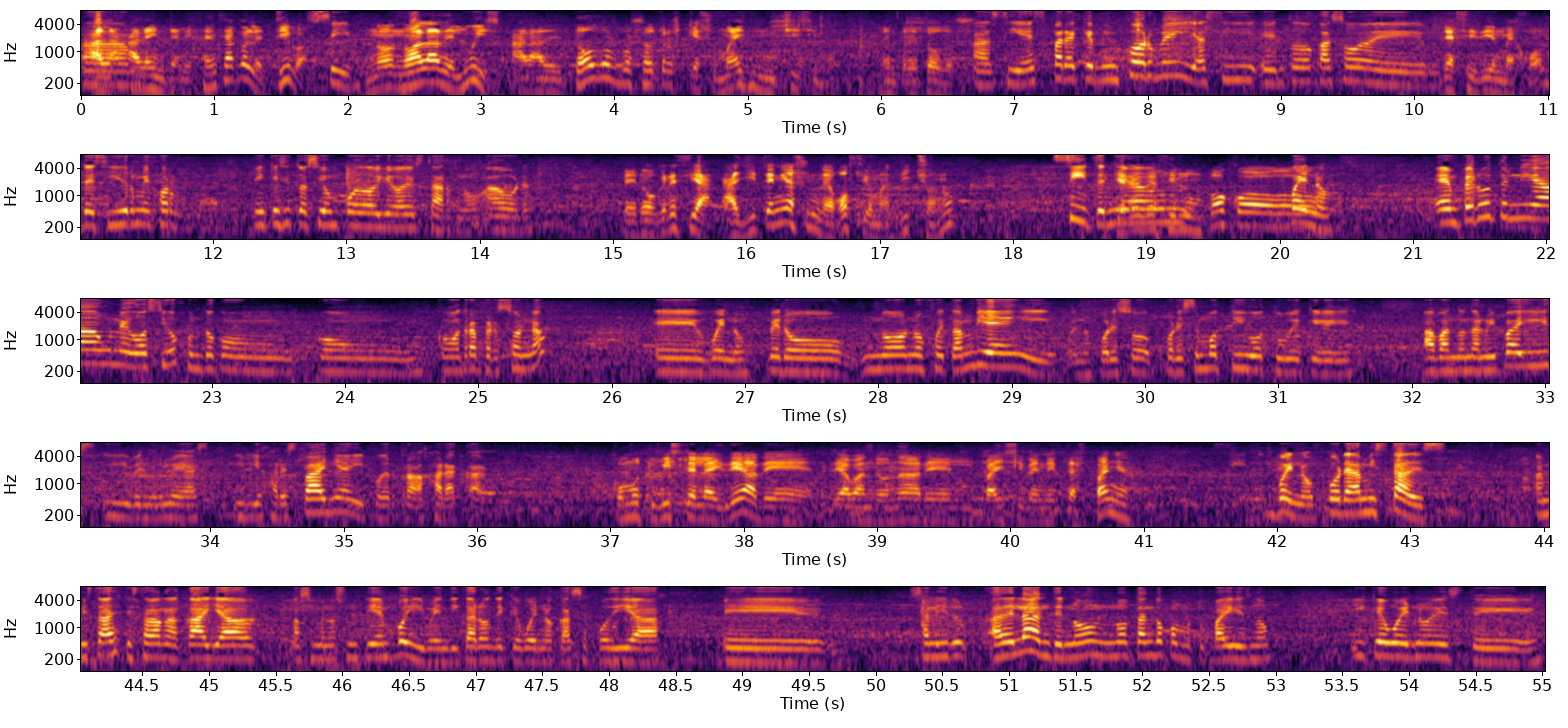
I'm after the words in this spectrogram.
a, la, inteligencia colectiva. Sí. No, no a la de Luis, a la de todos vosotros que sumáis muchísimo entre todos. Así es, para que me informe y así, en todo caso, eh, decidir mejor. Decidir mejor en qué situación puedo yo estar, ¿no? Ahora. Pero Grecia, allí tenías un negocio, me has dicho, ¿no? Sí, tenía. ¿Quieres decirlo un poco? Bueno, en Perú tenía un negocio junto con, con, con otra persona eh, bueno, pero no, no fue tan bien y bueno, por eso, por ese motivo tuve que abandonar mi país y venirme y viajar a España y poder trabajar acá. ¿Cómo tuviste la idea de, abandonar el país y venirte a España? Bueno, por amistades, amistades que estaban acá ya más o menos un tiempo y me indicaron de que bueno, acá se podía eh, salir adelante, ¿no? No tanto como tu país, ¿no? Y que bueno, este,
